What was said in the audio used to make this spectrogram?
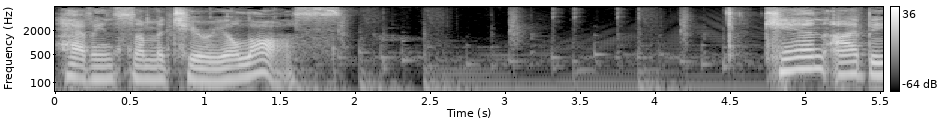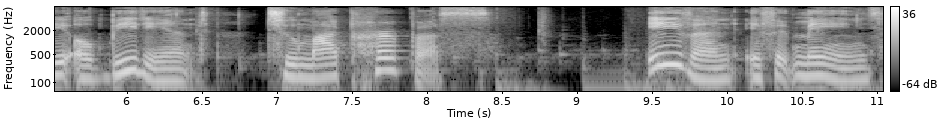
having some material loss? Can I be obedient to my purpose, even if it means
